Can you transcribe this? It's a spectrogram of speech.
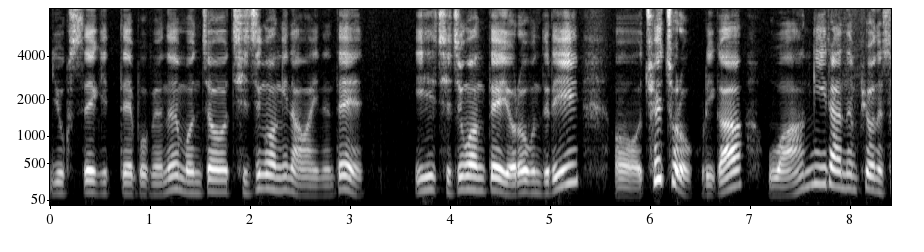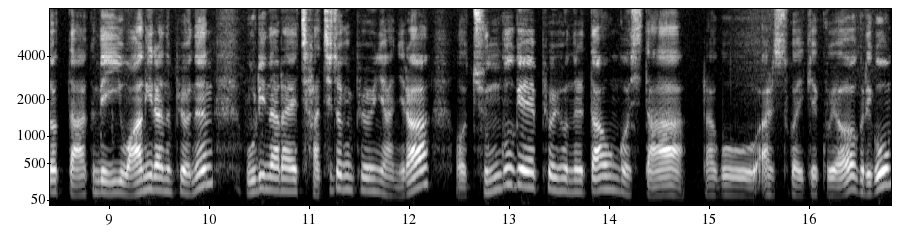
6세기 때 보면은 먼저 지증왕이 나와 있는데 이 지증왕 때 여러분들이 어, 최초로 우리가 왕이라는 표현을 썼다. 근데 이 왕이라는 표현은 우리나라의 자치적인 표현이 아니라 어, 중국의 표현을 따온 것이다. 라고 알 수가 있겠고요. 그리고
